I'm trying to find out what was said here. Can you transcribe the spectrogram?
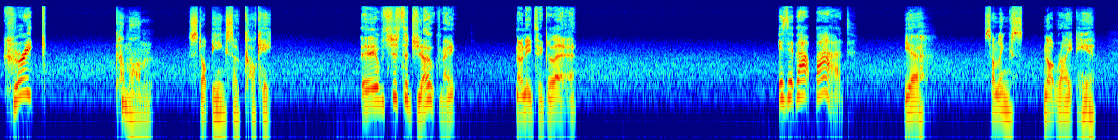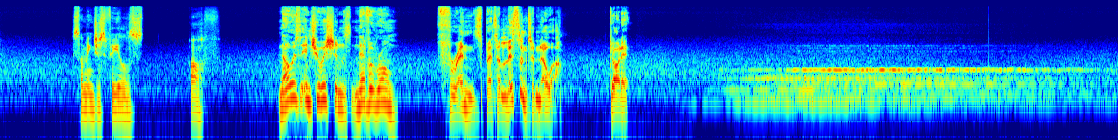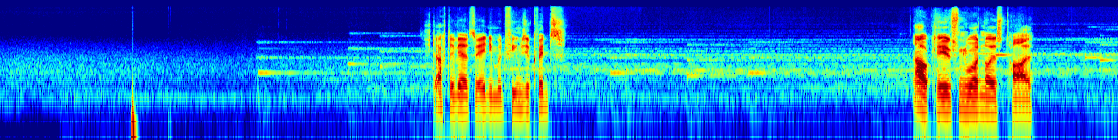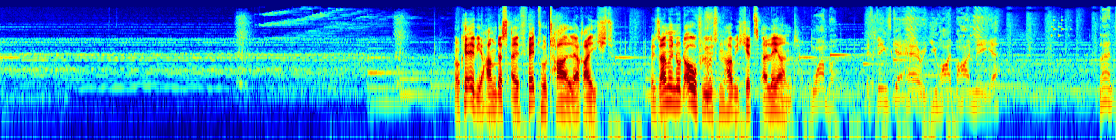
Creak! Come on. Stop being so cocky. It was just a joke, mate. No need to glare. Is it that bad? Yeah, something's not right here. Something just feels off. Noah's intuition's never wrong. Friends better listen to Noah. Got it. Ich dachte, wäre zu Ende mit Filmsequenz. Ah, okay, ist nur ein neues Tal. Okay, wir haben das Alphetto-Tal erreicht. Versammeln und auflösen habe ich jetzt erlernt. Wamba, if things get hairy, you hide behind me, yeah? Worry.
